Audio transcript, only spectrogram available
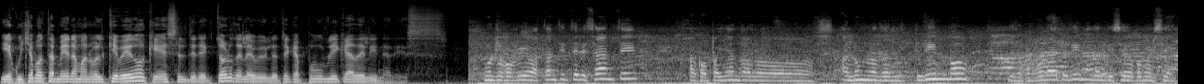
y escuchamos también a Manuel Quevedo, que es el director de la Biblioteca Pública de Linares. Un recorrido bastante interesante, acompañando a los alumnos del turismo, de la carrera de turismo del Liceo Comercial.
